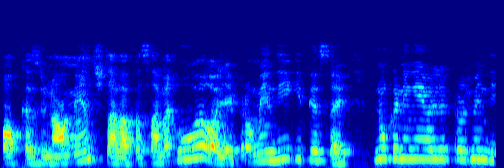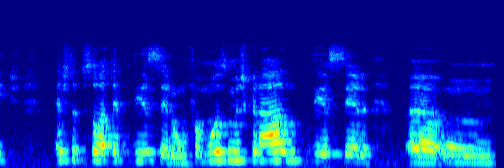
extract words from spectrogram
ocasionalmente, estava a passar na rua, olhei para o mendigo e pensei, nunca ninguém olha para os mendigos. Esta pessoa até podia ser um famoso mascarado, podia ser uh, um,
